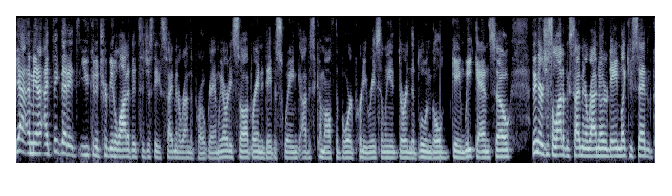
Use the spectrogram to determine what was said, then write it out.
Yeah, I mean, I think that it you could attribute a lot of it to just the excitement around the program. We already saw Brandon Davis Swain obviously come off the board pretty recently during the blue and gold game weekend. So I think there's just a lot of excitement around Notre Dame. Like you said,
